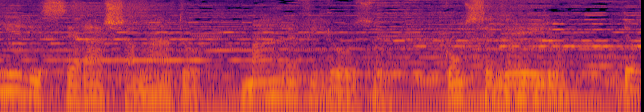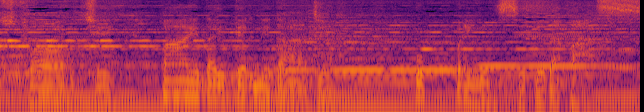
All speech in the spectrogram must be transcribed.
E ele será chamado maravilhoso, conselheiro, Deus forte, Pai da eternidade, o príncipe da paz.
